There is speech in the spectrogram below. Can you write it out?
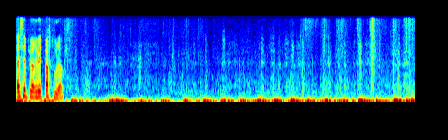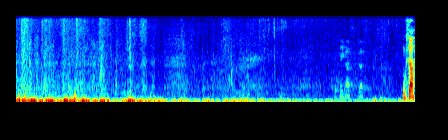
Là, ça peut arriver de partout là. Où ça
